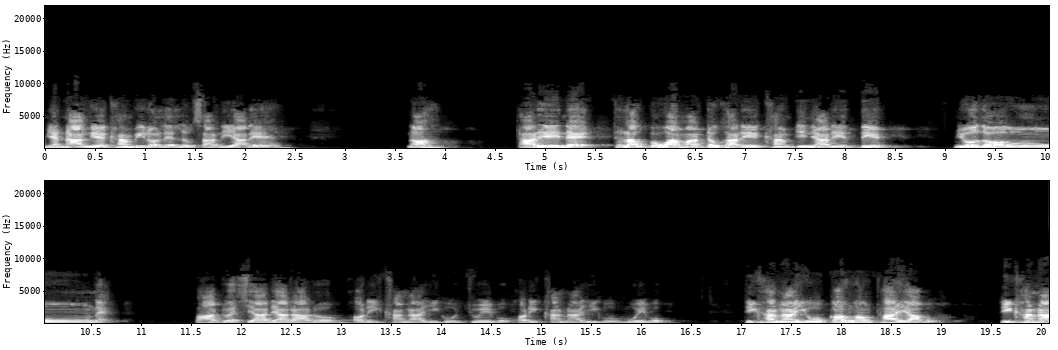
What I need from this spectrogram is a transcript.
မျက်နာငယ်ခံပြီးတော့လည်းလှုပ်ရှားနေရတယ်နော်ဒါတွေနဲ့ဒီလောက်ဘဝမှာဒုက္ခတွေခံပညာတွေသိမျိုးစုံနဲ့ဘာအတွက်ရှားကြတာတော့ဟောဒီခန္ဓာကြီးကိုကျွေးဖို့ဟောဒီခန္ဓာကြီးကိုမွေးဖို့ဒီခန္ဓာကြီးကိုကောင်းကောင်းထားရဖို့ဒီခန္ဓာ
